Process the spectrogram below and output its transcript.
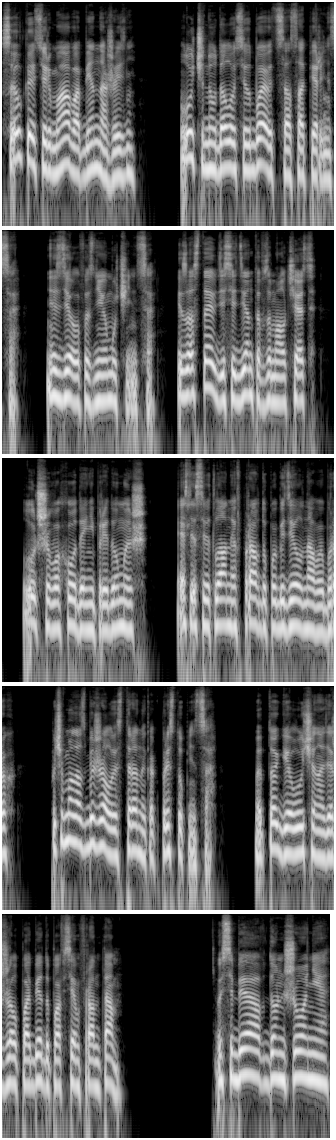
Ссылка и тюрьма в обмен на жизнь. Лучину удалось избавиться от соперницы, не сделав из нее мученицы, и заставив диссидентов замолчать. Лучшего хода и не придумаешь. Если Светлана и вправду победила на выборах, почему она сбежала из страны как преступница? В итоге Лучин одержал победу по всем фронтам. У себя в донжоне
